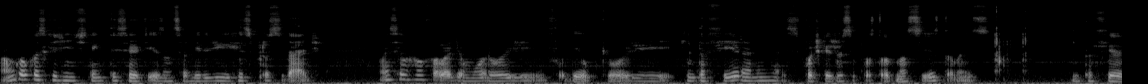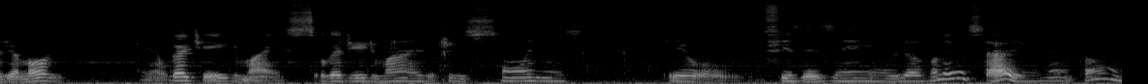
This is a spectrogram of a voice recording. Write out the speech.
A única coisa que a gente tem que ter certeza nessa vida é de reciprocidade. Mas se eu for falar de amor hoje, fodeu, porque hoje, quinta-feira, né? Esse podcast vai ser postado na sexta, mas quinta-feira, dia 9. É, eu gadiei demais. Eu gadiei demais, eu tive sonhos, eu fiz desenhos, eu mandei mensagens, né? Então,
